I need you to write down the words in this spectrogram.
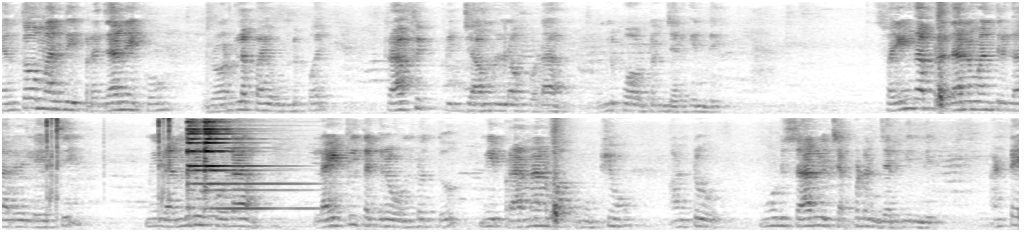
ఎంతోమంది ప్రజానీకం రోడ్లపై ఉండిపోయి ట్రాఫిక్ జాముల్లో కూడా ఉండిపోవటం జరిగింది. స్వయంగా ప్రధానమంత్రి గారే లేచి మీరందరూ కూడా లైట్ల దగ్గర ఉండొద్దు మీ ప్రాణాలు మాకు ముఖ్యం అంటూ మూడుసార్లు చెప్పడం జరిగింది. అంటే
